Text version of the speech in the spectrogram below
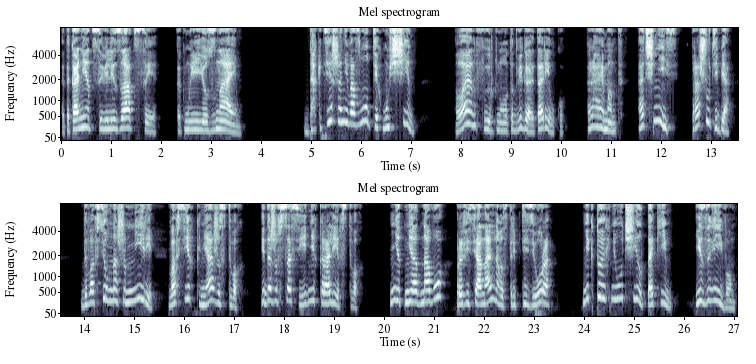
Это конец цивилизации, как мы ее знаем. Да где ж они возьмут тех мужчин? Лайон фыркнул, отодвигая тарелку. Раймонд, очнись, прошу тебя. Да во всем нашем мире, во всех княжествах и даже в соседних королевствах нет ни одного профессионального стриптизера. Никто их не учил таким извивом.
